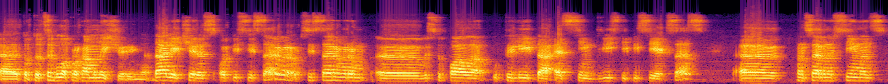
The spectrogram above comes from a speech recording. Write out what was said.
Е, Тобто це була програма нижчого рівня. Далі через OPC сервер. OPC сервером е, виступала утиліта S7200 PCXS е, концерну Siemens.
